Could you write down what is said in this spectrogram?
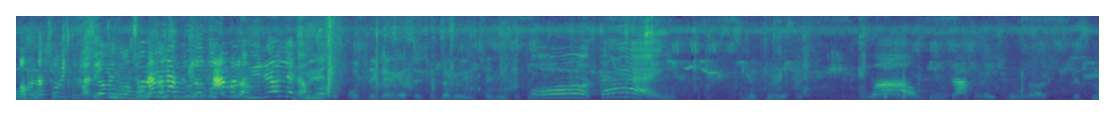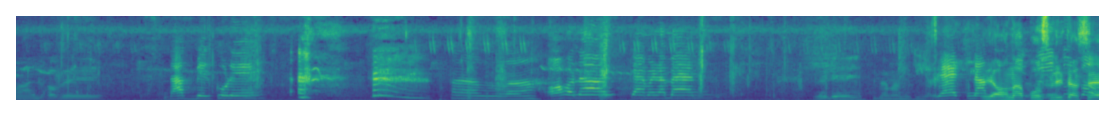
বো না ছবি তুললা ছবি তুলো, ছবি তুলো, তুলো, তুলো, আমার ভিডিও লেগা ওই সব পোস্ট দেখে গেছে সব জায়গায় সাজিয়েছে ও তাই? সিলেক্ট করে গেছে। ওয়াও ভিউটা আসলে সুন্দর। স্মাইল হবে। দাঁত বের করে। আল্লাহ। ক্যামেরাম্যান। রেডি রেড না। অহনা পসলিত আছে।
